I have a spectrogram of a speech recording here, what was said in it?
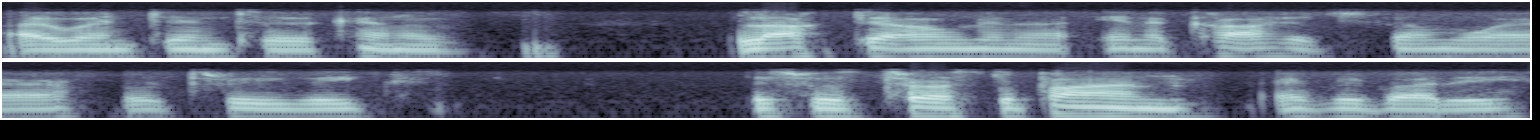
I went into kind of lockdown in a in a cottage somewhere for three weeks." This was thrust upon everybody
